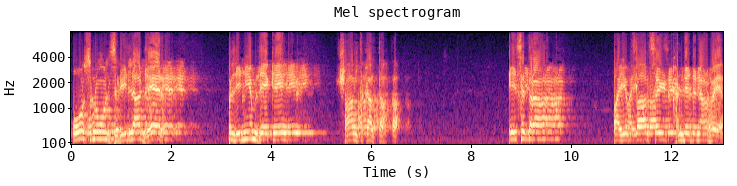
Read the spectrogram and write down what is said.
ਉਸ ਨੂੰ ਜ਼ਹਿਰੀਲਾ ਜ਼ਹਿਰ ਪਲੀਨੀਅਮ ਦੇ ਕੇ ਸ਼ਾਂਤ ਕਰਤਾ। ਇਸੇ ਤਰ੍ਹਾਂ ਭਾਈ ਅਵਤਾਰ ਸਿੰਘ ਖੰਡੇ ਦੇ ਨਾਲ ਹੋਇਆ।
